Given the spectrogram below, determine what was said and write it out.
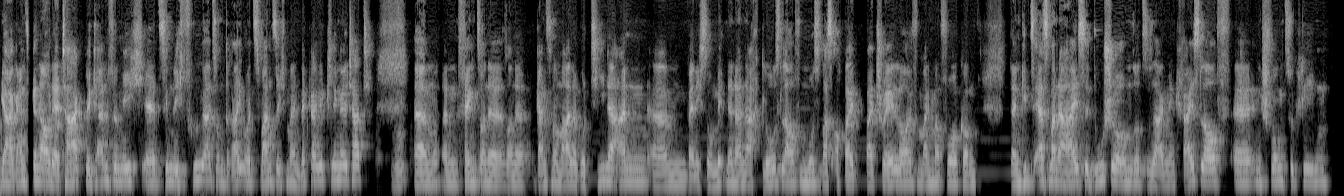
Ja, ganz genau. Der Tag begann für mich äh, ziemlich früh, als um 3.20 Uhr mein Wecker geklingelt hat. Mhm. Ähm, dann fängt so eine, so eine ganz normale Routine an, ähm, wenn ich so mitten in der Nacht loslaufen muss, was auch bei, bei Trailläufen manchmal vorkommt. Dann gibt es erstmal eine heiße Dusche, um sozusagen den Kreislauf äh, in Schwung zu kriegen.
